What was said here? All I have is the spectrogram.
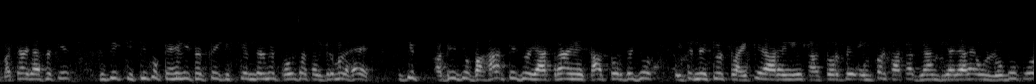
बचा जा सके, क्योंकि किसी को कह नहीं सकते किसके अंदर में कौन सा संक्रमण है, क्योंकि अभी जो बाहर से जो यात्राएँ हैं, खासतौर पर जो इंटरनेशनल फ्लाइटें आ रही हैं, खासतौर पर उन पर खासा ध्यान दिया जा रहा है, उन लोगों को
